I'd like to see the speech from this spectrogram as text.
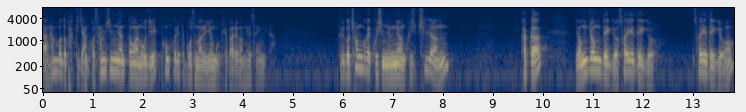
단 한 번도 바뀌지 않고 30년 동안 오직 콘크리트 보수만을 연구 개발해온 회사입니다. 그리고 1996년, 97년 각각 영종대교, 서해대교, 서해대교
